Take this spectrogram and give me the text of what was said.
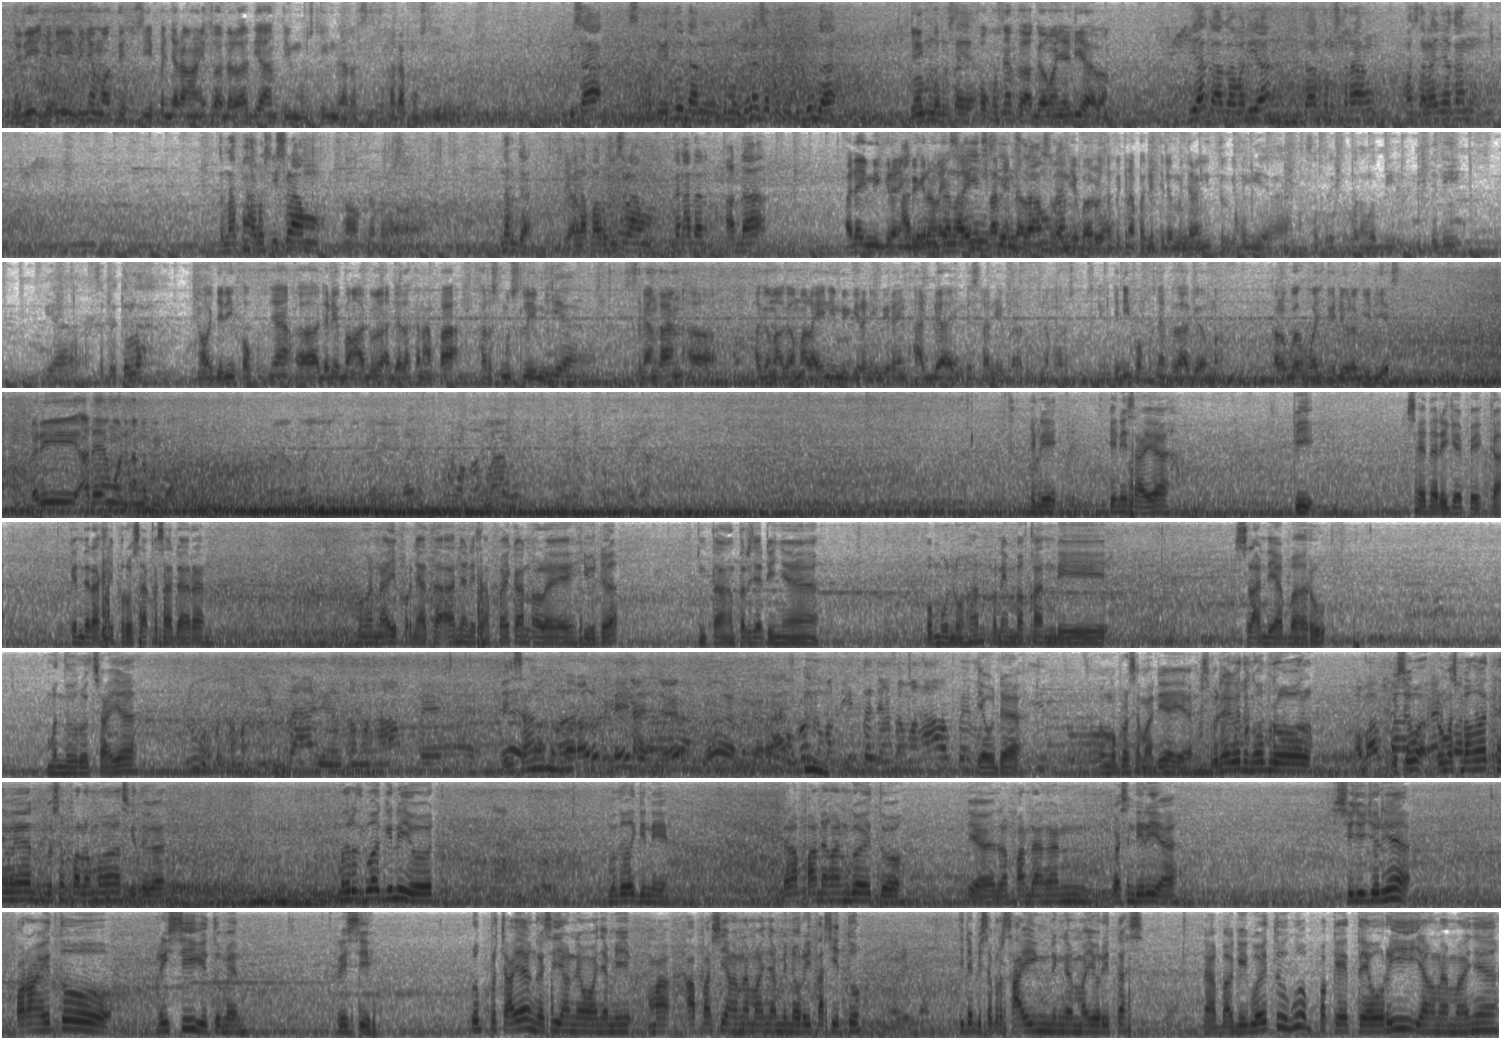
Jadi jadi intinya motif si penyerangan itu adalah dia anti muslim dan rasis terhadap muslim gitu. Bisa seperti itu dan kemungkinan seperti itu juga. Jadi kalau menurut saya. fokusnya ke agamanya dia, Bang. Iya ke agama dia kita terus terang masalahnya kan kenapa harus Islam Oh, kenapa harus? Benar gak? Siap. Kenapa harus Islam? Kan ada ada Ada imigran-imigran Ada lain imigran selain lain Islam selain yang datang selain kan, dia baru, iya. tapi kenapa dia tidak menyerang itu gitu? iya seperti itu kurang lebih. Jadi ya seperti itulah. Oh, jadi fokusnya eh, dari Bang Adul adalah kenapa harus muslim. Iya. Sedangkan eh, agama-agama lain, imigran-imigran ada yang ke Selandia Baru, kenapa harus muslim? Jadi fokusnya ke agama. Kalau gua fokusnya ke ideologi dia sih. Dari ada yang mau ditanggapi nggak? Ini ini saya Pi. Saya dari GPK, Generasi Perusak Kesadaran. Mengenai pernyataan yang disampaikan oleh Yuda tentang terjadinya pembunuhan, penembakan di Selandia Baru. Menurut saya Lu ngobrol sama kita, jangan sama HP. Eh, sama. Suara lu gedein anjir Gue gak Lu dengeran ngobrol sama kita, jangan sama HP. Ya udah. Gitu. mau ngobrol sama dia ya. Sebenarnya gue tuh ngobrol. Gue sumpah lemas banget nih men Gue sumpah lemas gitu kan Menurut gue gini Yud Nah, itu. Menurut gue gini Dalam pandangan gue itu Ya dalam pandangan gue sendiri ya Sejujurnya Orang itu Risih gitu men. Risih. Lu percaya nggak sih yang namanya ma- Apa sih yang namanya minoritas itu? Minoritas. Tidak bisa bersaing dengan mayoritas. Ya. Nah bagi gue itu gue pakai teori yang namanya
